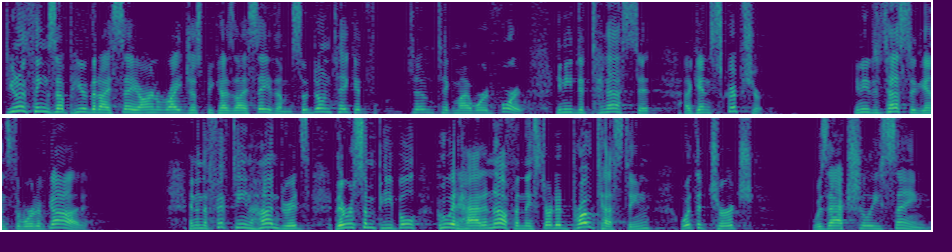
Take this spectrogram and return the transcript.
Do you know things up here that I say aren't right just because I say them? So don't take it don't take my word for it. You need to test it against scripture. You need to test it against the word of God. And in the 1500s, there were some people who had had enough and they started protesting what the church was actually saying.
